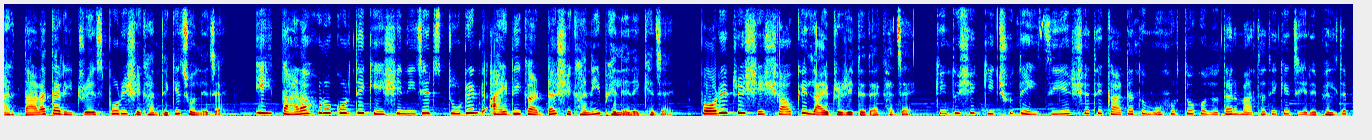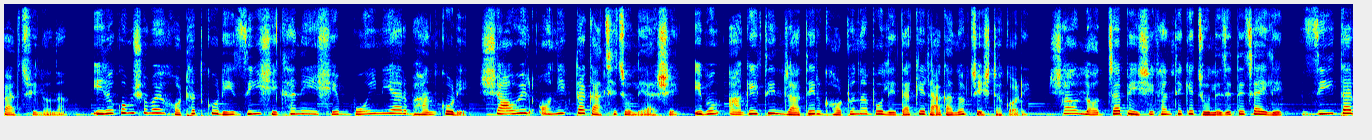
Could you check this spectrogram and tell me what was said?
আর তাড়াতাড়ি ড্রেস পরে সেখান থেকে চলে যায়। এই তাড়াহুড়ো করতে গিয়ে সে নিজের স্টুডেন্ট আইডি কার্ডটা সেখানেই ফেলে রেখে যায়। পরের দৃশ্যে শাওকে লাইব্রেরিতে দেখা যায়, কিন্তু সে কিছুতেই জিয়ের সাথে কাটানো মুহূর্তগুলো তার মাথা থেকে ঝেড়ে ফেলতে পারছিল না। এরকম সময় হঠাৎ করে জি সেখানে এসে বই নেয়ার ভান করে শাওয়ের অনেকটা কাছে চলে আসে এবং আগের দিন রাতের ঘটনা বলে তাকে রাগানোর চেষ্টা করে। শাও লজ্জা পেয়ে সেখান থেকে চলে যেতে চাইলে জি তার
